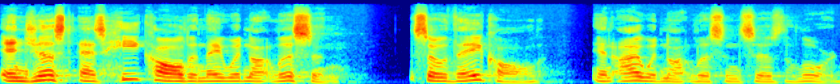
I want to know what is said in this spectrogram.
And just as he called and they would not listen, so they called and I would not listen, says the Lord.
